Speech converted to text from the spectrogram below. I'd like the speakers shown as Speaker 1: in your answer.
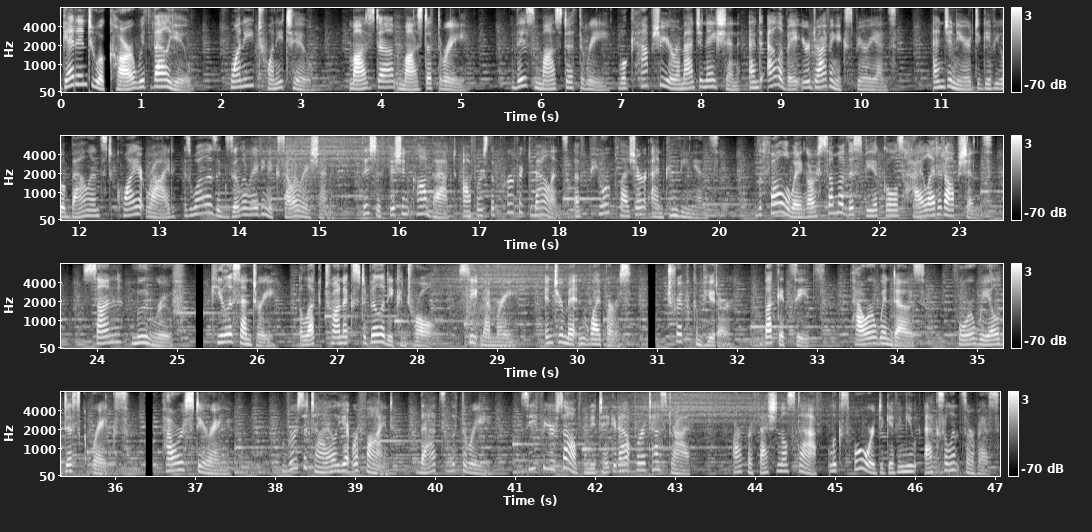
Speaker 1: Get into a car with value. 2022 Mazda Mazda 3. This Mazda 3 will capture your imagination and elevate your driving experience. Engineered to give you a balanced, quiet ride as well as exhilarating acceleration, this efficient compact offers the perfect balance of pure pleasure and convenience. The following are some of this vehicle's highlighted options. Sun moonroof, keyless entry, electronic stability control, seat memory, intermittent wipers, trip computer, bucket seats, power windows, four-wheel disc brakes, power steering. Versatile yet refined, that's the three. See for yourself when you take it out for a test drive. Our professional staff looks forward to giving you excellent service.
